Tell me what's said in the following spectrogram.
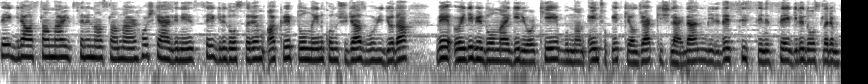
Sevgili aslanlar, yükselen aslanlar, hoş geldiniz. Sevgili dostlarım, akrep dolunayını konuşacağız bu videoda. Ve öyle bir dolunay geliyor ki bundan en çok etki alacak kişilerden biri de sizsiniz sevgili dostlarım.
